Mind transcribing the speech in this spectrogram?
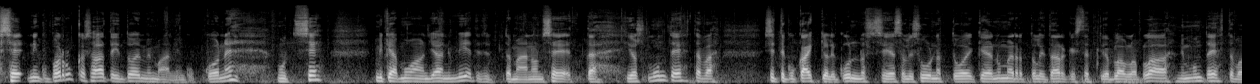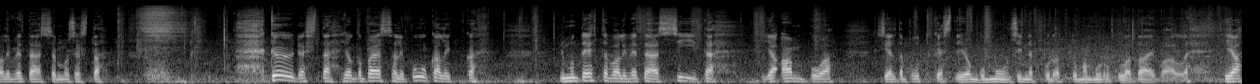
se niin kuin porukka saatiin toimimaan niin kuin kone, mutta se, mikä mua on jäänyt mietityttämään, on se, että jos mun tehtävä, sitten kun kaikki oli kunnossa ja se oli suunnattu oikein, numerot oli tarkistettu ja bla bla bla, niin mun tehtävä oli vetää semmoisesta köydestä, jonka päässä oli puukalikka, niin mun tehtävä oli vetää siitä ja ampua sieltä putkesta jonkun muun sinne pudottuma murkulla taivaalle. Ja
